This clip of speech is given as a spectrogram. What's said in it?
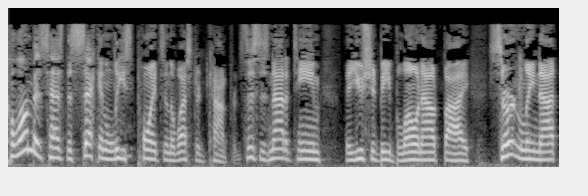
Columbus has the second least points in the Western Conference. This is not a team that you should be blown out by. Certainly not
